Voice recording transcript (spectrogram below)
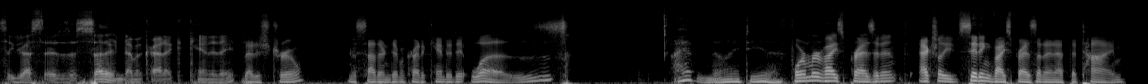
suggest there's a Southern Democratic candidate. That is true. The Southern Democratic candidate was I have no idea. former vice president, actually sitting vice president at the time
